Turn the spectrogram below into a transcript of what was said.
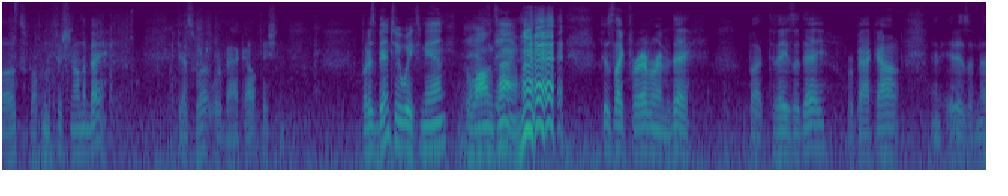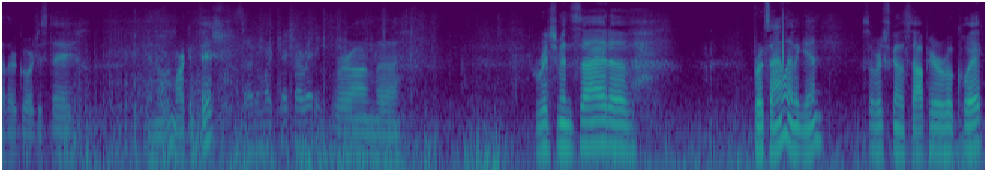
folks? Welcome to Fishing on the Bay. Guess what? We're back out fishing. But it's been two weeks, man. It's a Yeah, long it's time. Feels like forever in a day. But today's the day. We're back out, and it is another gorgeous day. And we're marking fish. Starting to mark fish already. We're on the Richmond side of Brooks Island again. So we're just gonna stop here real quick.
